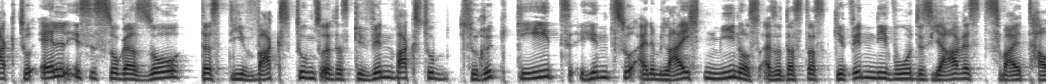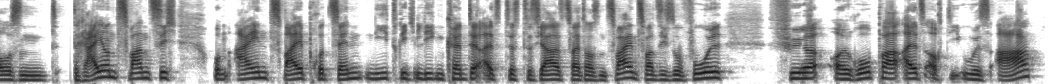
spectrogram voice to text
Aktuell ist es sogar so, dass die Wachstums- oder das Gewinnwachstum zurückgeht hin zu einem leichten Minus. Also dass das Gewinnniveau des Jahres 2023 um ein, zwei Prozent niedriger liegen könnte als das des Jahres 2022, sowohl für Europa als auch die USA.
